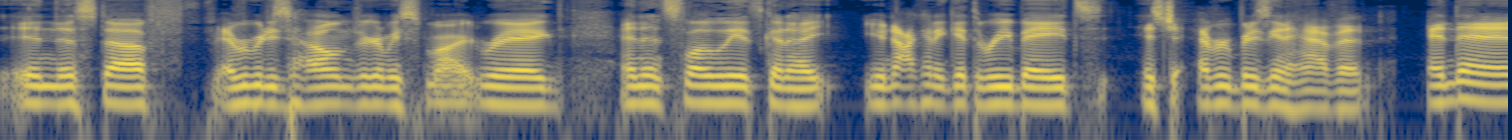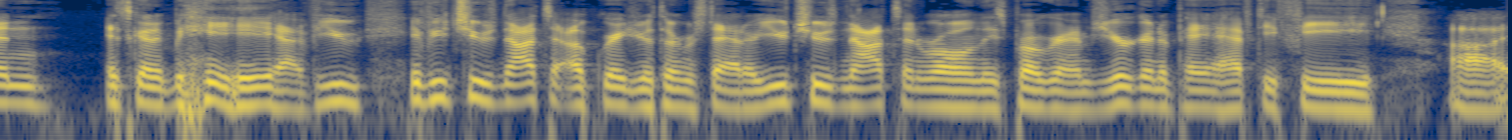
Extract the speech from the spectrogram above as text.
in this stuff. Everybody's homes are going to be smart rigged, and then slowly it's going to you're not going to get the rebates. It's ju- everybody's going to have it, and then it's going to be yeah if you if you choose not to upgrade your thermostat or you choose not to enroll in these programs you're going to pay a hefty fee uh,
